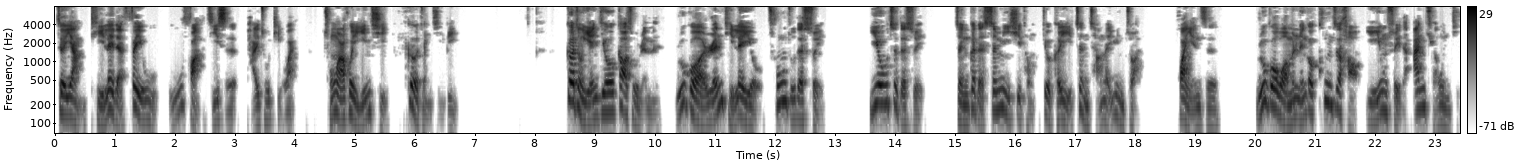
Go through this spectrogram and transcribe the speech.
这样体内的废物无法及时排出体外，从而会引起各种疾病。各种研究告诉人们，如果人体内有充足的水、优质的水，整个的生命系统就可以正常的运转。换言之，如果我们能够控制好饮用水的安全问题，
